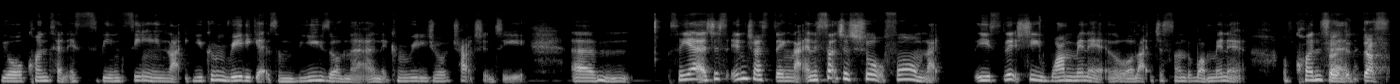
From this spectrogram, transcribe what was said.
your content is being seen like you can really get some views on there and it can really draw attraction to you um so yeah it's just interesting like and it's such a short form like it's literally one minute or like just under one minute of content. So that's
